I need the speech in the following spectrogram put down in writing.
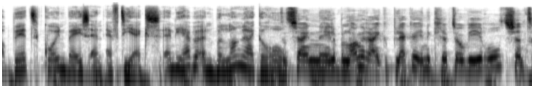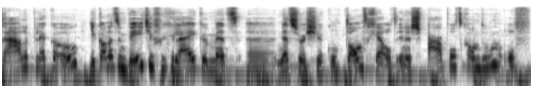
Upbit, Coinbase en FTX. En die hebben een belangrijke rol. Dat zijn hele belangrijke plekken in de cryptowereld, centrale plekken ook. Je kan het een beetje vergelijken met uh, net zoals je contant geld in een spaarpot kan doen of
